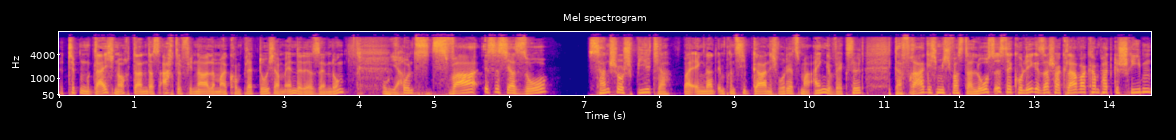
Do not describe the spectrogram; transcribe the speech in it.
Wir tippen gleich noch dann das Achtelfinale mal komplett durch am Ende der Sendung. Oh ja. Und zwar ist es ja so, Sancho spielt ja bei England im Prinzip gar nicht, wurde jetzt mal eingewechselt. Da frage ich mich, was da los ist. Der Kollege Sascha Klaverkamp hat geschrieben,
